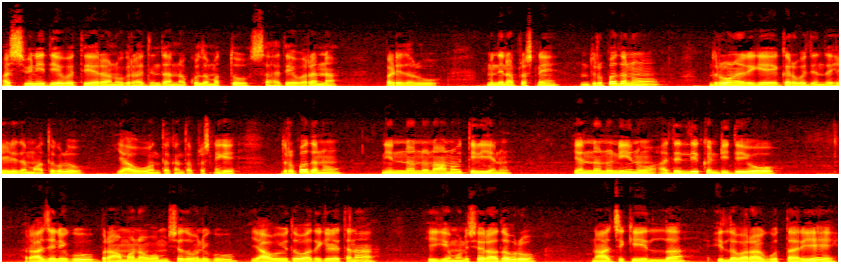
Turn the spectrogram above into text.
ಅಶ್ವಿನಿ ದೇವತೆಯರ ಅನುಗ್ರಹದಿಂದ ನಕುಲ ಮತ್ತು ಸಹದೇವರನ್ನು ಪಡೆದಳು. ಮುಂದಿನ ಪ್ರಶ್ನೆ ದೃಪದನು ದ್ರೋಣರಿಗೆ ಗರ್ವದಿಂದ ಹೇಳಿದ ಮಾತುಗಳು ಯಾವುವು ಅಂತಕ್ಕಂಥ ಪ್ರಶ್ನೆಗೆ ದೃಪದನು ನಿನ್ನನ್ನು ನಾನು ತಿಳಿಯನು. ಎನ್ನನ್ನು ನೀನು ಅದೆಲ್ಲಿ ಕಂಡಿದ್ದೆಯೋ? ರಾಜನಿಗೂ, ಬ್ರಾಹ್ಮಣ ವಂಶದವನಿಗೂ ಯಾವ ವಿಧವಾದ ಗೆಳೆತನ? ಹೀಗೆ ಮನುಷ್ಯರಾದವರು ನಾಚಿಕೆಯಿಲ್ಲ, ಇಲ್ಲವರಾಗುತ್ತಾರೆಯೇ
